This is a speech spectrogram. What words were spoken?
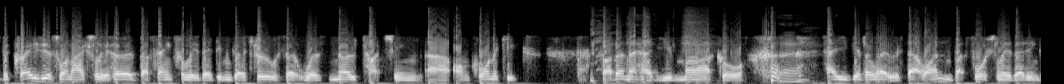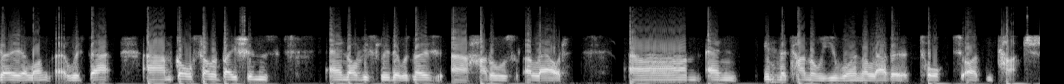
the craziest one I actually heard, but thankfully they didn't go through with it, was no touching uh, on corner kicks. So I don't know how you mark or how you get away with that one, but fortunately they didn't go along uh, with that. Um, goal celebrations, and obviously there was no uh, huddles allowed. Um, and in the tunnel, you weren't allowed to talk to, or touch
